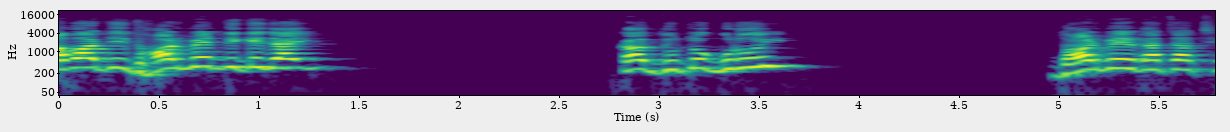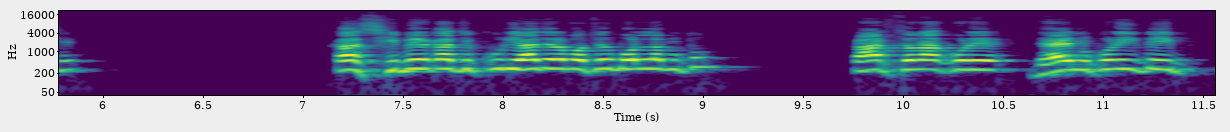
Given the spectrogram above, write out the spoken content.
আবার যদি ধর্মের দিকে যাই কারণ দুটো গুরুই ধর্মের কাছে আছে? কারণ শিবের কাছে কুড়ি হাজার বছর বললাম তো? প্রার্থনা করে, ধ্যান করেই তো এই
